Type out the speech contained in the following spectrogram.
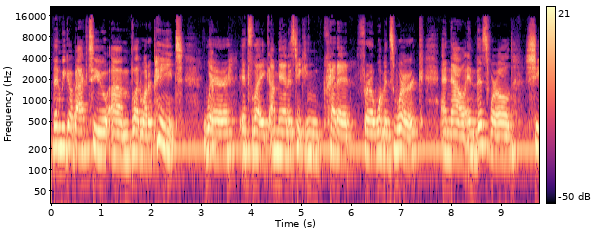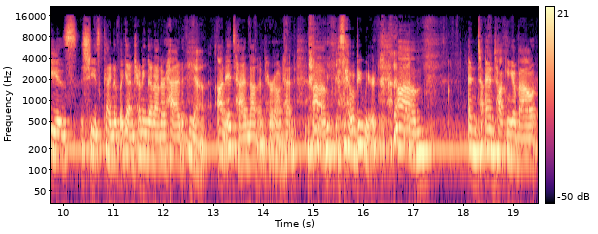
then we go back to um, Blood Water Paint. Where it's like a man is taking credit for a woman's work, and now in this world, she is she's kind of again turning that on her head Yeah. on its head, not on her own head, because that would be weird. Um, and t- and talking about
